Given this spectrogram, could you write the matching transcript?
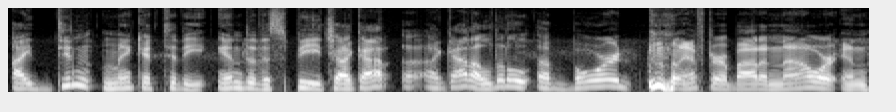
I didn't make it to the end of the speech. I got I got a little uh, bored after about an hour and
